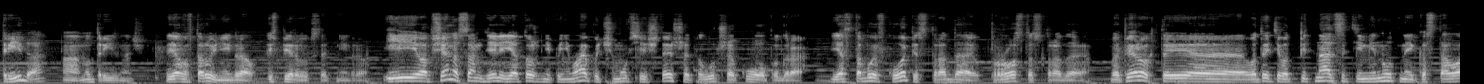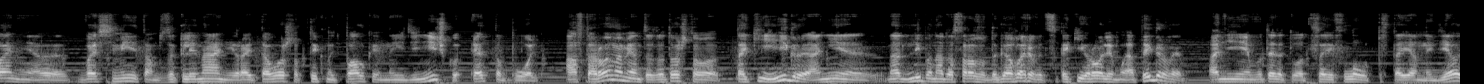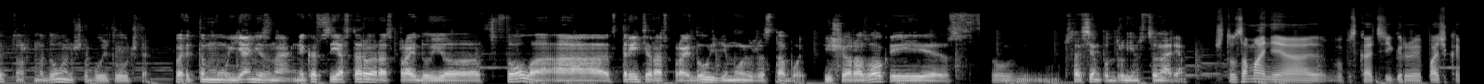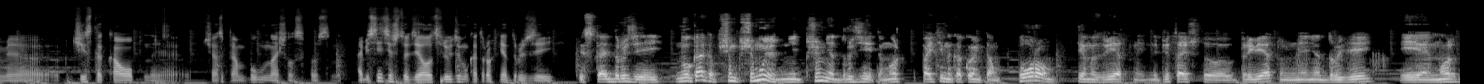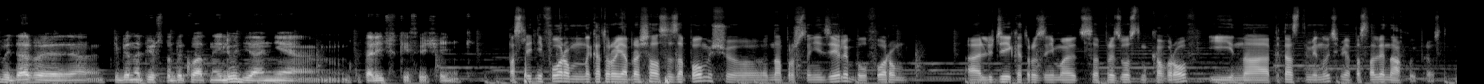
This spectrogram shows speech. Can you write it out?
Три, да? А, ну три, значит. Я во вторую не играл. И в первую, кстати, не играл. И вообще, на самом деле, я тоже не понимаю, почему все считают, что это лучшая кооп игра. Я с тобой в коопе страдаю. Просто страдаю. Во-первых, ты э, вот эти вот 15-минутные кастования 8 э, там заклинаний ради того, чтобы тыкнуть палкой на единичку, это боль. А второй момент это то, что такие игры, они либо надо сразу договариваться, какие роли мы отыгрываем, а не вот этот вот safe load постоянный делать, потому что мы думаем, что будет лучше. Поэтому я не знаю. Мне кажется, я второй раз пройду ее в соло, а в третий раз пройду зимой уже с тобой. Еще разок и совсем под другим сценарием. Что за мания выпускать игры пачками чисто коопные? Сейчас прям бум начался просто. Объясните, что делать людям, у которых нет друзей. Искать друзей. Ну как, а почему, почему, почему нет друзей? Ты можешь пойти на какой-нибудь там форум, всем известный, написать, что «Привет, у меня нет друзей», и, может быть, даже э, тебе напишут адекватные люди, а не католические священники. Последний форум, на который я обращался за помощью на прошлой неделе, был форум людей, которые занимаются производством ковров, и на 15 минуте меня послали нахуй просто.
